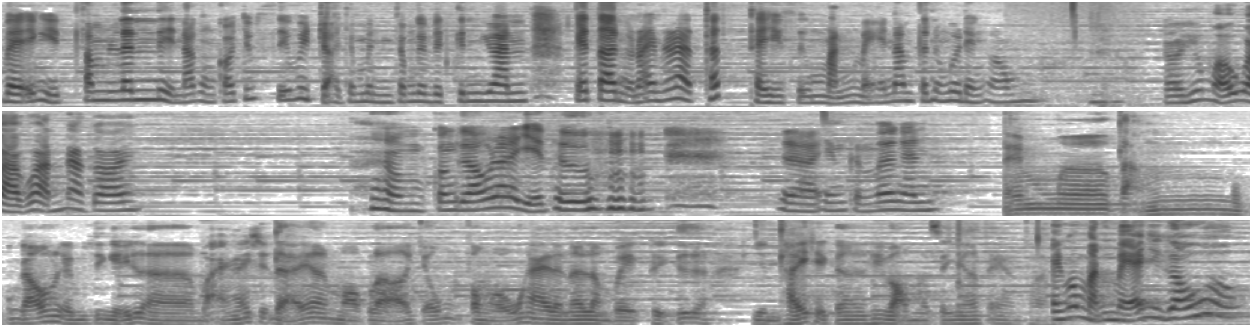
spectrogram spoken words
về ý nghĩa tâm linh thì nó cũng có chút xíu hỗ trợ cho mình trong cái việc kinh doanh. Cái tên của nó em rất là thích thể hiện sự mạnh mẽ nam tính của người đàn ông. Rồi hiếu mở quà của ảnh ra coi. Con gấu rất là dễ thương. Rồi em cảm ơn anh em ờ, tặng một con gấu thì em suy nghĩ là bạn ấy sẽ để một là ở chỗ phòng ngủ hai là nơi làm việc thì cứ nhìn thấy thì hy vọng là sẽ nhớ tới em thôi. Em có mạnh mẽ như gấu không?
